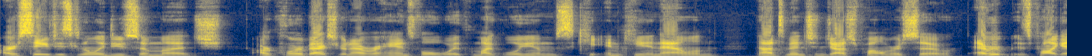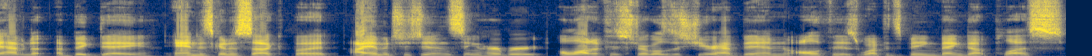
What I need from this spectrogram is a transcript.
Our safeties can only do so much. Our cornerbacks are going to have our hands full with Mike Williams and Keenan Allen, not to mention Josh Palmer. So Everett is probably going to have a big day, and it's going to suck. But I am interested in seeing Herbert. A lot of his struggles this year have been all of his weapons being banged up, plus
